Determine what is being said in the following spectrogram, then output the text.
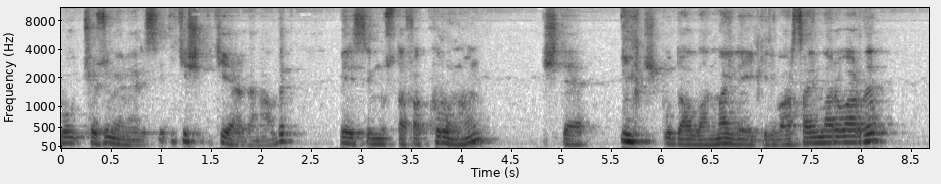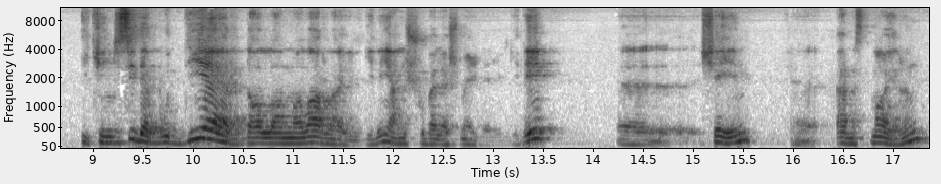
Bu çözüm önerisi iki, iki yerden aldık. Birisi Mustafa Kuru'nun işte ilk bu dallanma ile ilgili varsayımları vardı. İkincisi de bu diğer dallanmalarla ilgili yani şubeleşme ile ilgili e, şeyin e, Ernest Mayer'ın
